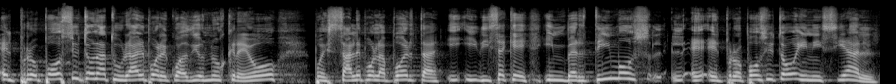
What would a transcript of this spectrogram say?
el propósito natural por el cual Dios nos creó, pues sale por la puerta y, dice que invertimos el propósito inicial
